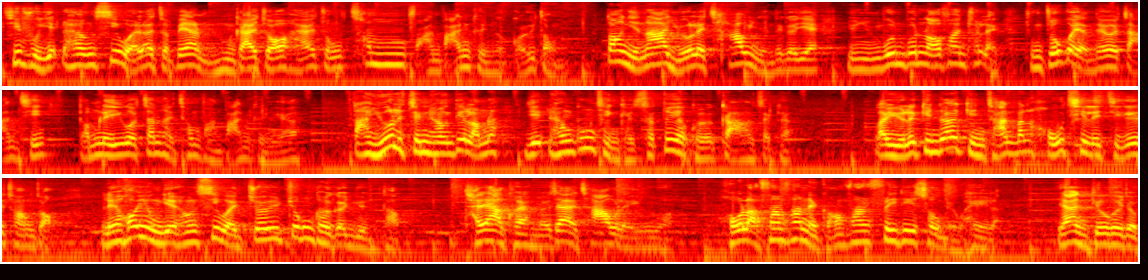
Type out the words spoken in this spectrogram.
似乎逆向思維咧就俾人誤解咗係一種侵犯版權嘅舉動。當然啦，如果你抄完人哋嘅嘢，原原本本攞翻出嚟，仲早過人哋去賺錢，咁你呢個真係侵犯版權嘅。但如果你正向啲諗咧，逆向工程其實都有佢嘅價值嘅。例如你見到一件產品好似你自己嘅創作，你可以用逆向思維追蹤佢嘅源頭，睇下佢係咪真係抄你嘅喎。好啦，翻返嚟講翻 3D 掃描器啦，有人叫佢做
